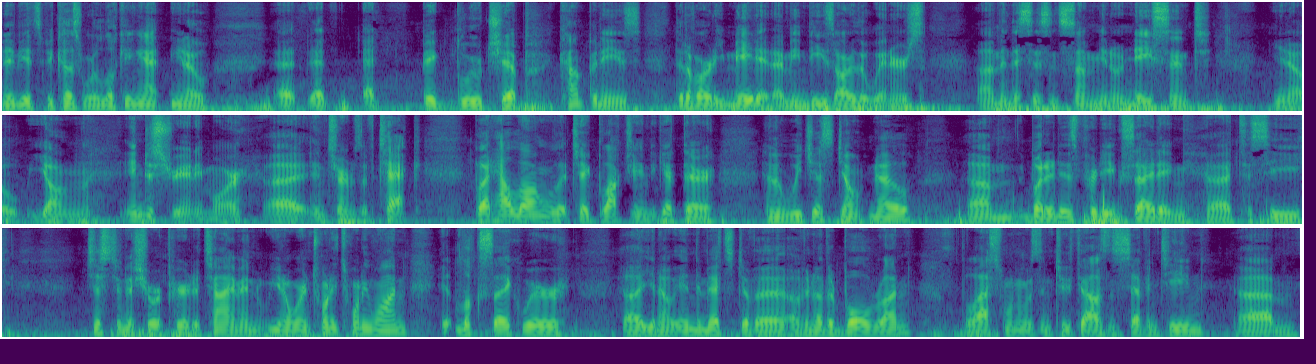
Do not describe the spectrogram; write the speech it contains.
Maybe it's because we're looking at, you know, at, at, at big blue chip companies that have already made it. I mean, these are the winners. Um, and this isn't some, you know, nascent, you know, young industry anymore uh, in terms of tech. But how long will it take blockchain to get there? I mean, we just don't know. Um, but it is pretty exciting uh, to see just in a short period of time. And, you know, we're in 2021. It looks like we're, uh, you know, in the midst of, a, of another bull run. The last one was in 2017. Um,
